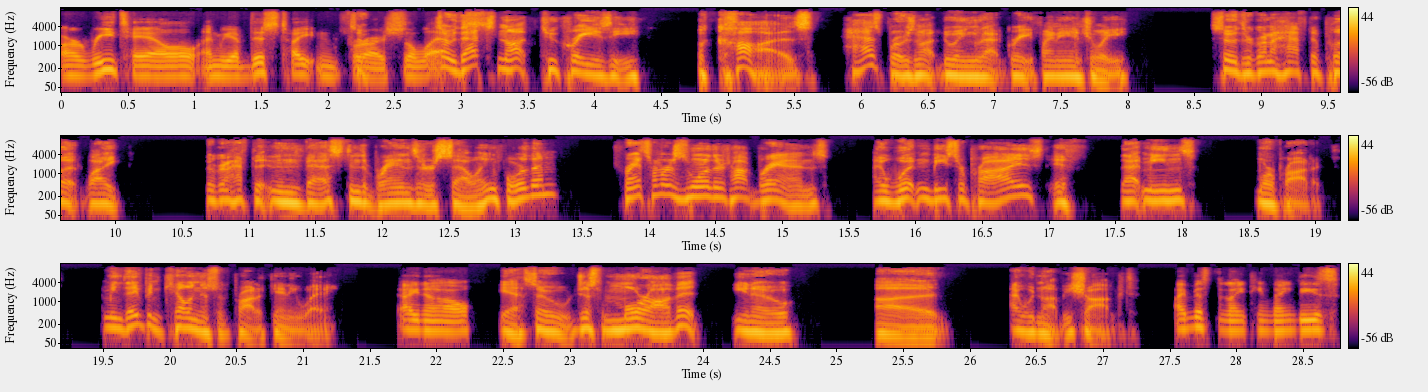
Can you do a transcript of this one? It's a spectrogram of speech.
our retail, and we have this Titan for So- our select. So that's not too crazy because Hasbro's not doing that great financially. So they're going to have to put like, they're going to have to invest in the brands that are selling for them. Transformers is one of their top brands. I wouldn't be surprised if that means more product. I mean, they've been killing us with product anyway. I know. Yeah. So just more of it, you know, uh, I would not be shocked. I missed the 1990s.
